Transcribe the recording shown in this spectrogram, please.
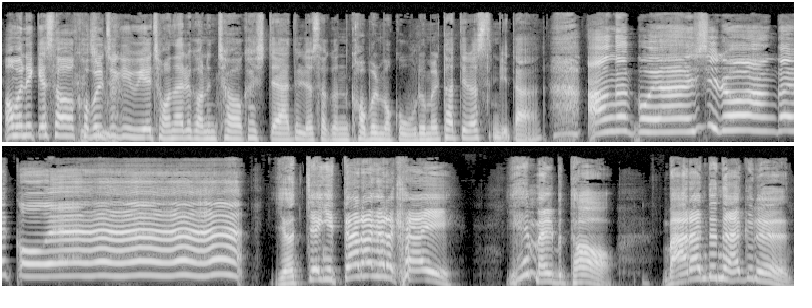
어머니께서 겁을 거짓말. 주기 위해 전화를 거는 척 하시자 아들 녀석은 겁을 먹고 울음을 터뜨렸습니다. 안 갈 거야. 싫어. 안 갈 거야. 여짱이 따라가라 카이. 옛말부터 말 안 듣는 아그는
